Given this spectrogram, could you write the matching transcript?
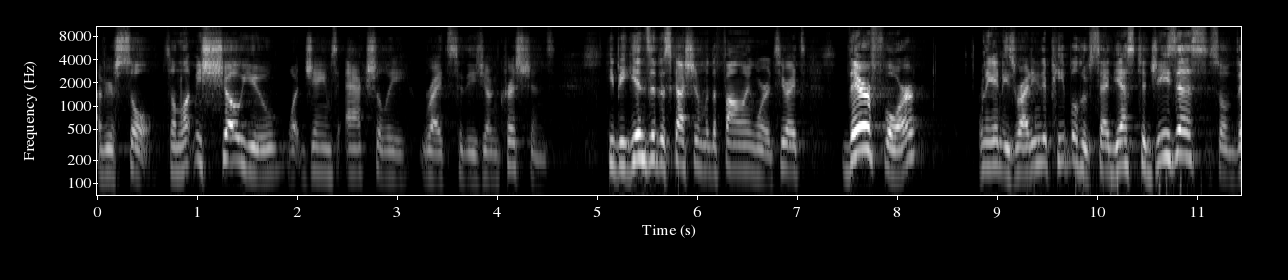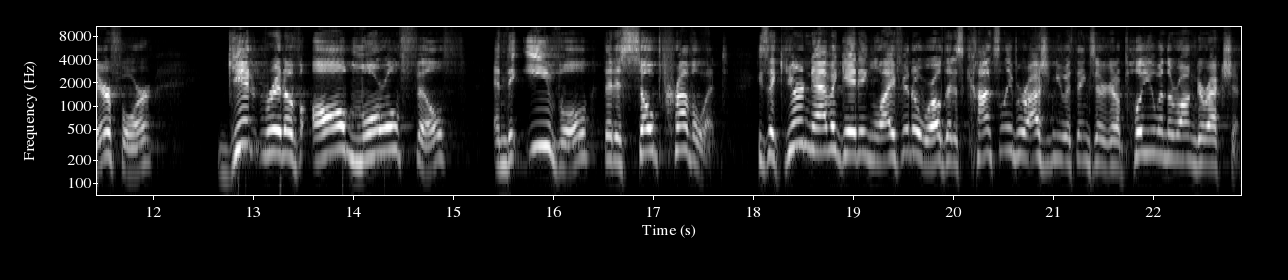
of your soul. So let me show you what James actually writes to these young Christians. He begins a discussion with the following words. He writes, Therefore, and again, he's writing to people who've said yes to Jesus. So, therefore, get rid of all moral filth and the evil that is so prevalent. He's like, you're navigating life in a world that is constantly barraging you with things that are going to pull you in the wrong direction.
